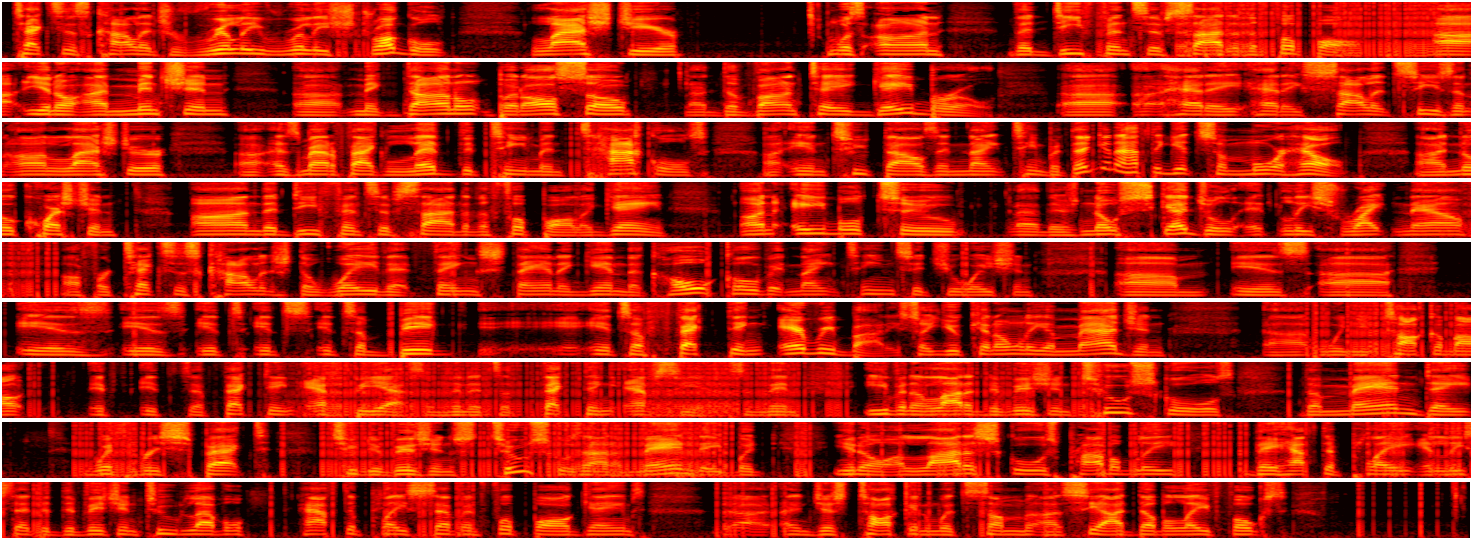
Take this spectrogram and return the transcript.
Texas College really, really struggled last year was on the defensive side of the football. Uh, you know, I mentioned uh, McDonald, but also uh, Devontae Gabriel uh, uh, had a had a solid season on last year. Uh, as a matter of fact, led the team in tackles uh, in 2019. But they're going to have to get some more help, uh, no question, on the defensive side of the football. Again, unable to. Uh, there's no schedule, at least right now, for Texas College. The way that things stand, again, the whole COVID 19 situation um, is is is it's it's it's a big it's affecting everybody. So you can only imagine uh, when you talk about if it's affecting FBS and then it's affecting FCS and then even a lot of Division two schools, the mandate with respect to divisions two schools not a mandate but you know a lot of schools probably they have to play at least at the division two level have to play seven football games uh, and just talking with some uh, ciaa folks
